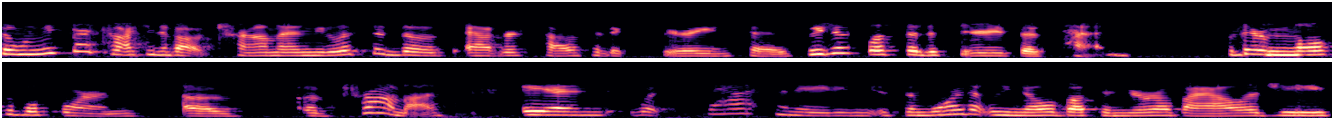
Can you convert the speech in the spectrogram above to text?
So when we start talking about trauma, and we listed those adverse childhood experiences, we just listed a series of ten, but there are multiple forms of of trauma And what's fascinating is the more that we know about the neurobiology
